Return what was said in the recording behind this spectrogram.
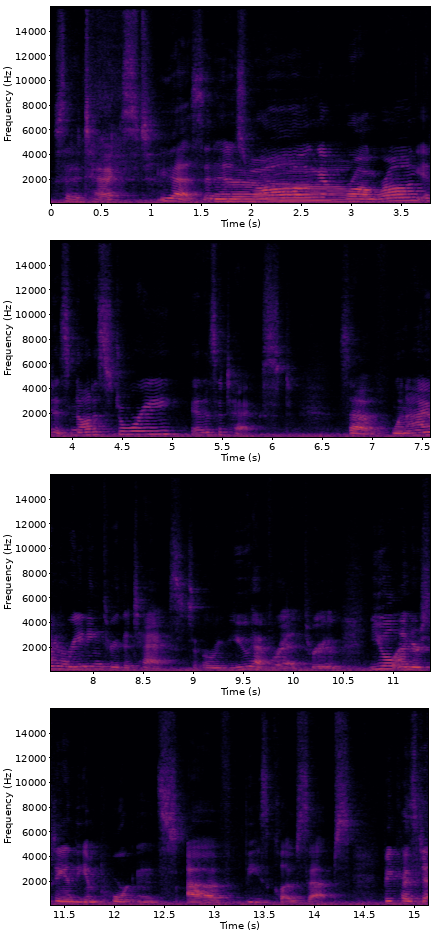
Instead of text. Yes, and it is wrong, wrong, wrong. It is not a story, it is a text. So when I am reading through the text, or you have read through, you'll understand the importance of these close ups. because to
